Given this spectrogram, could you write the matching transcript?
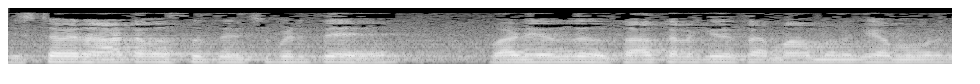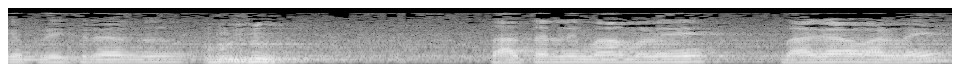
ఇష్టమైన ఆట వస్తువు తెచ్చిపెడితే వాడి ఎందు తాతలకి మామలకి అమ్మమ్మలకి ప్రీతి రాదు. తాతల్ని మామల్ని బాగా వాళ్ళని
